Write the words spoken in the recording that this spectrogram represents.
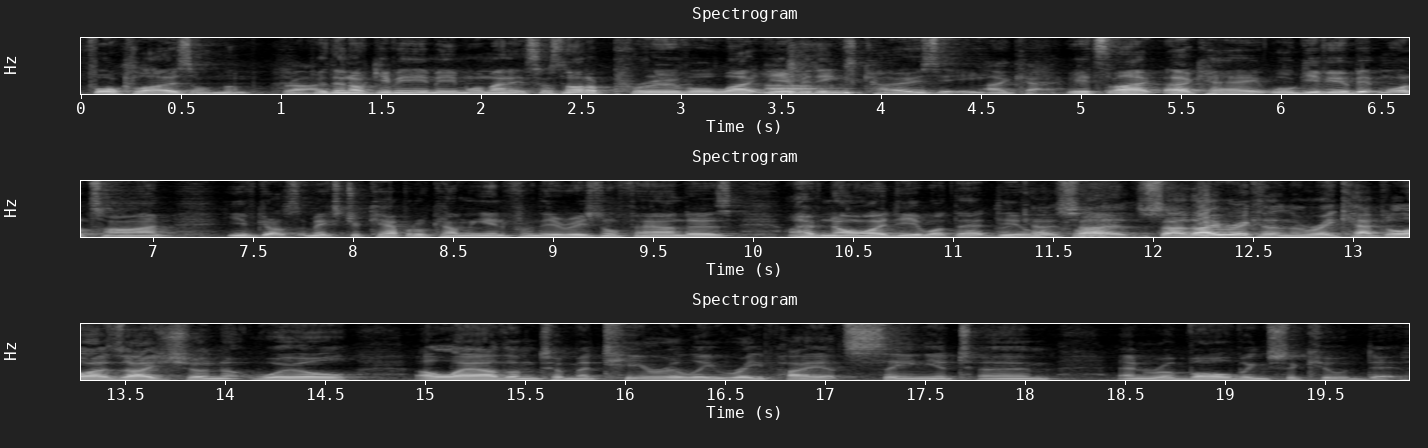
foreclose on them, right. but they're not giving them any more money. So it's not approval like yeah, everything's cozy. okay. It's like, okay, we'll give you a bit more time. You've got some extra capital coming in from the original founders. I have no idea what that deal okay, looks so, like. So they reckon the recapitalisation will allow them to materially repay its senior term and revolving secured debt.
